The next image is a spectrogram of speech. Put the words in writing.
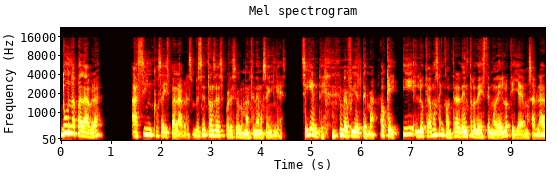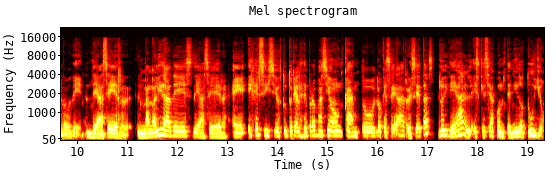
de una palabra a cinco o seis palabras. Pues entonces, por eso lo mantenemos en inglés. Siguiente, me fui al tema. Ok, y lo que vamos a encontrar dentro de este modelo que ya hemos hablado de, de hacer manualidades, de hacer eh, ejercicios, tutoriales de programación, canto, lo que sea, recetas, lo ideal es que sea contenido tuyo.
